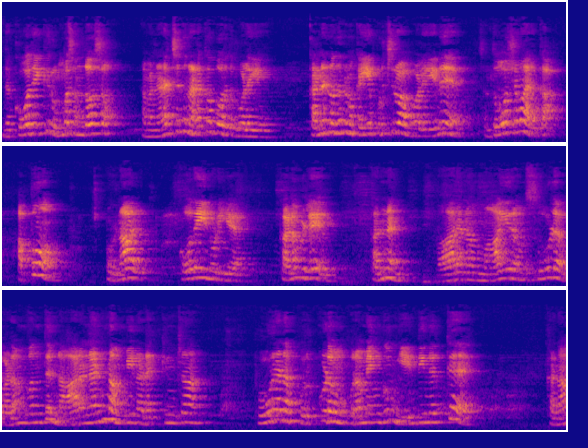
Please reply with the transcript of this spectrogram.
இந்த கோதைக்கு ரொம்ப சந்தோஷம். நம்ம நினைச்சது நடக்க போறது போலயே. கண்ணன் வந்து நம்ம கையை பிடிச்சிருவான் போலயேன்னு சந்தோஷமா இருக்கா. அப்போ ஒரு நாள் கோதையினுடைய கனவுல கண்ணன் வாரணம் ஆயிரம் சூழ வளம் வந்து நாரணன் நம்பி நடக்கின்றான். பூரண பொற்குடம் புறமெங்கும் ஏந்தி நிற்க கணா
